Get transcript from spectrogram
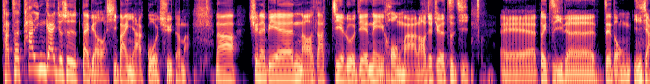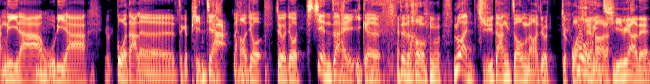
他他他应该就是代表西班牙过去的嘛。那去那边，然后他介入这些内讧嘛，然后就觉得自己，呃，对自己的这种影响力啦、武力啊，有过大的这个评价，然后就最后就陷在一个这种 乱局当中，然后就就挂莫名。其妙的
